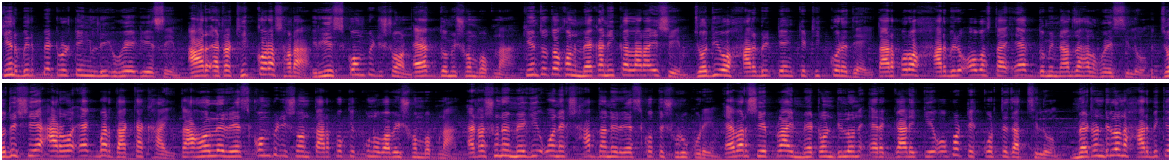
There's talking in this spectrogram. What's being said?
কিনবির পেট্রোল ট্যাঙ্ক লিক হয়ে গিয়েছে। আর এটা ঠিক করা ছাড়া রিস কম্পিটিশন একদমই সম্ভব না। কিন্তু তখন মেকানিক্যালরা এসে যদিও হার্বির ট্যাঙ্ককে ঠিক করে দেয়, তারপরও হার্বির অবস্থা একদমই নাজাহাল হয়েছিল। যদি সে আরও একবার ধাক্কা খায়, তাহলে রেস কম্পিটিশন তার পক্ষে কোনোভাবেই সম্ভব না। এটা শুনে মেগি অনেক সাবধানে রেস করতে শুরু করে। এবার সে প্রায় মেটন ডিলন এর গাড়িকে ওভারটেক করতে যাচ্ছিল। মেটন ডিলন হার্বিকে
